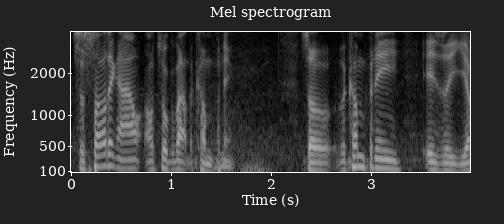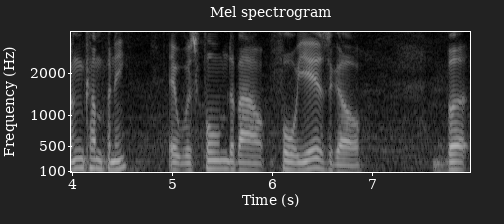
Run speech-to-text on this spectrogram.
So starting out, I'll talk about the company. So the company is a young company. It was formed about four years ago, but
